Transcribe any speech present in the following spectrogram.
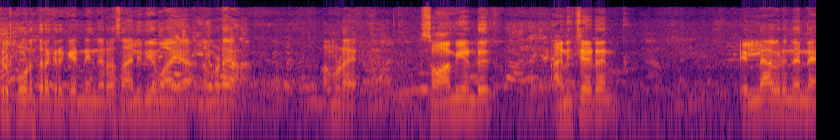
തൃപ്പൂണിത്തറ ക്രിക്കറ്റിന് നിറ സാന്നിധ്യമായ നമ്മുടെ നമ്മുടെ സ്വാമിയുണ്ട് അനുചേട്ടൻ എല്ലാവരും തന്നെ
